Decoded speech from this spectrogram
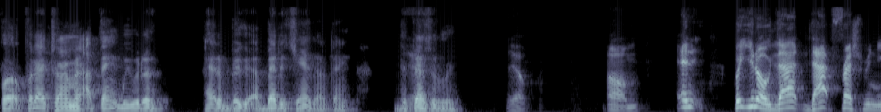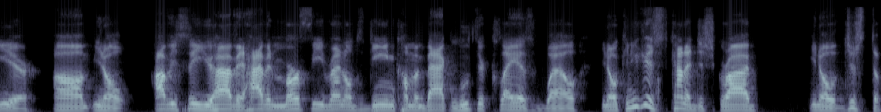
For for that tournament, I think we would have had a bigger, a better chance. I think defensively. Yeah. yeah. Um. And but you know that that freshman year, um, you know, obviously you have it having Murphy, Reynolds, Dean coming back, Luther Clay as well. You know, can you just kind of describe you know, just the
